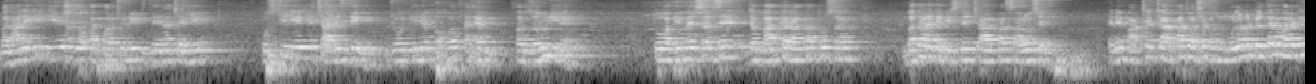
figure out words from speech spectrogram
बनाने के लिए जो अपॉर्चुनिटी देना चाहिए, उसके लिए ये चालीस दिन, जो उनके लिए बहुत अहम और ज़रूरी है तो अभी मैं सर से जब बात कर रहा था तो सर बता रहे थे पिछले चार पाच सालों से। यानी मागच्या चार पाच वर्षापासून। मुलांना कळतंय ना मराठी?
